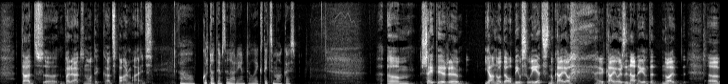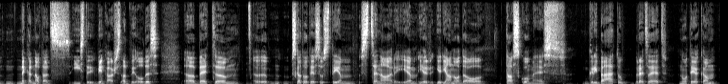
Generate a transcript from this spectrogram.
tad uh, varētu notikt kādas pārmaiņas. Kurš no tiem scenārijiem tev liekas ticamākais? Um, šeit ir jānodala divas lietas, nu, kā jau, kā jau ar zinātniekiem, tad no, uh, nekad nav tādas īsti vienkāršas atbildes. Uh, bet um, uh, skatoties uz tiem scenārijiem, ir, ir jānodala tas, ko mēs gribētu redzēt, notiekam,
